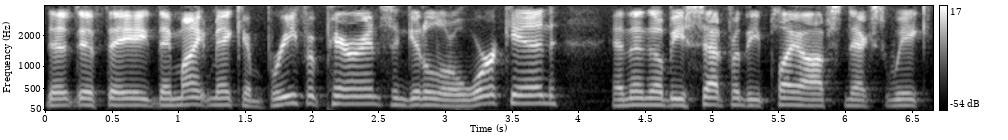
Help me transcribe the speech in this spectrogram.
that if they, they might make a brief appearance and get a little work in, and then they'll be set for the playoffs next week,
